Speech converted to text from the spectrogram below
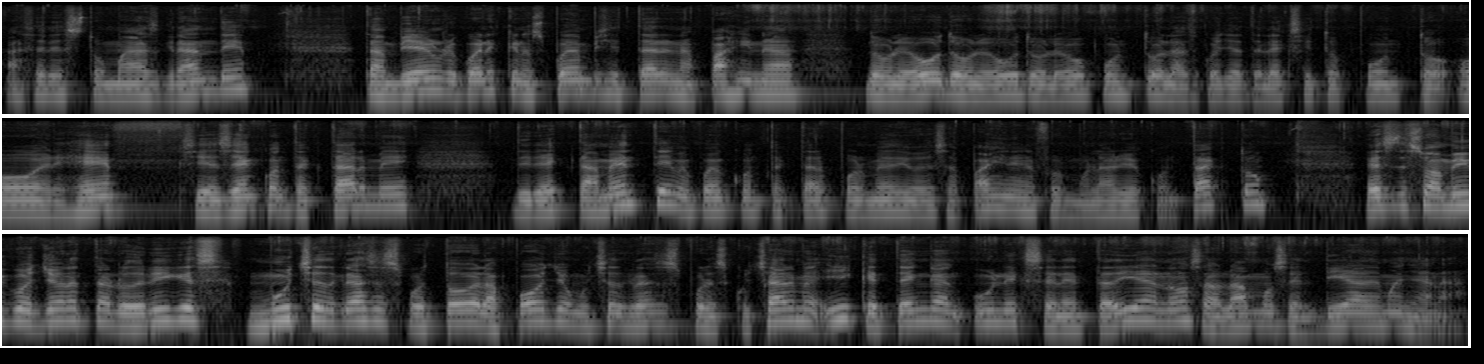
hacer esto más grande. También recuerden que nos pueden visitar en la página www.lashuellasdelexito.org. Si desean contactarme directamente, me pueden contactar por medio de esa página en el formulario de contacto. Este es su amigo Jonathan Rodríguez. Muchas gracias por todo el apoyo, muchas gracias por escucharme y que tengan un excelente día. Nos hablamos el día de mañana.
